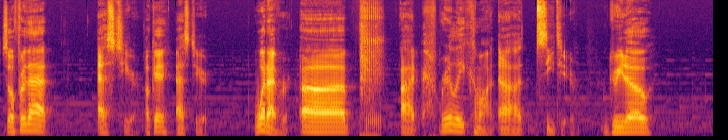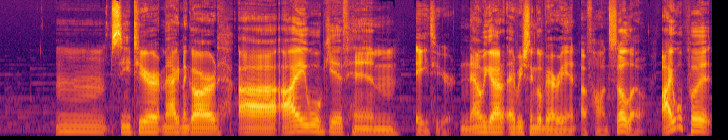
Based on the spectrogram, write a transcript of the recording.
So for that, S tier, okay? S tier. Whatever. Uh, I really, come on. Uh, C tier. Greedo, mm, C tier. Magna Guard, uh, I will give him A tier. Now we got every single variant of Han Solo. I will put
